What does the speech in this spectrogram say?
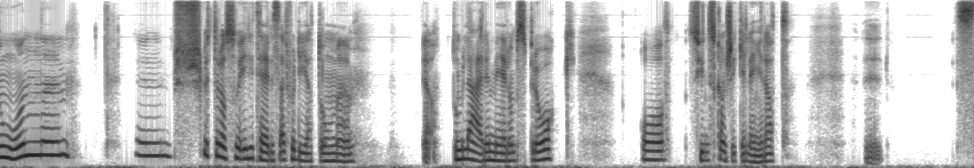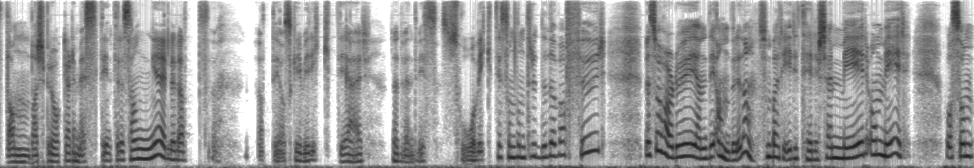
Noen øh, slutter også å irritere seg fordi at de, ja, de lærer mer om språk, og syns kanskje ikke lenger at øh, standardspråket er det mest interessante, eller at, at det å skrive riktig er nødvendigvis så viktig som de trodde det var før. Men så har du igjen de andre, da, som bare irriterer seg mer og mer, og som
